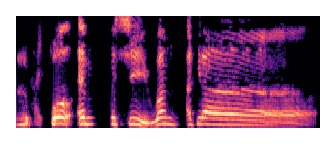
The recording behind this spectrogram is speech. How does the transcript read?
はい。4MC1 アキラ ー。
